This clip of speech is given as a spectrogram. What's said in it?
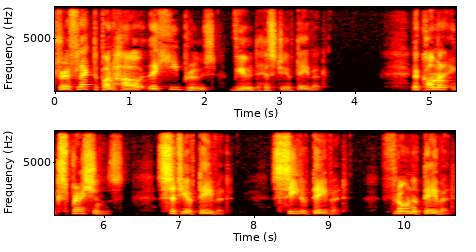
to reflect upon how the Hebrews viewed the history of David. The common expressions city of David, seed of David, throne of David,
